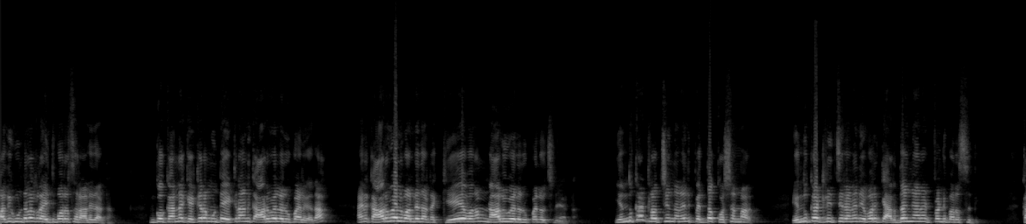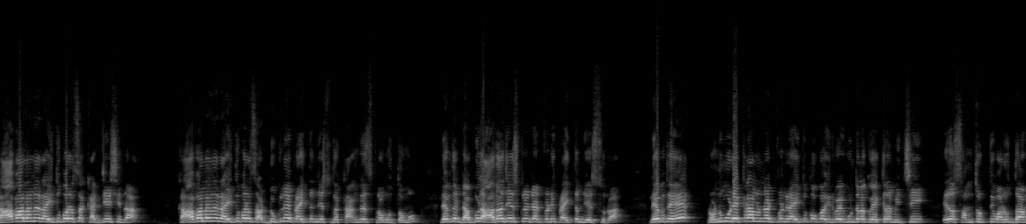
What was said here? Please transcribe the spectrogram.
పది గుంటలకు రైతు భరోసా రాలేదట. ఇంకొక అన్నకి ఎకరం ఉంటే ఎకరానికి ఆరు వేల రూపాయలు కదా? ఆయనకు ఆరు వేలు పడలేదట. కేవలం నాలుగు వేల రూపాయలు వచ్చినాయట. ఎందుకు అట్లా వచ్చింది అనేది పెద్ద క్వశ్చన్ మార్క్ ఎందుకు అట్లా ఇచ్చారు అనేది ఎవరికి అర్థం కానటువంటి పరిస్థితి. కావాలనే రైతు భరోసా కట్ చేసిరా కావాలనే రైతు భరోసా అడ్డుకునే ప్రయత్నం చేస్తుందా కాంగ్రెస్ ప్రభుత్వము లేకపోతే డబ్బులు ఆదా చేసుకునేటటువంటి ప్రయత్నం చేస్తురా లేకపోతే రెండు మూడు ఎకరాలు ఉన్నటువంటి రైతుకు ఒక ఇరవై గుంటలకు ఎకరం ఇచ్చి ఏదో సంతృప్తి వరుద్దాం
